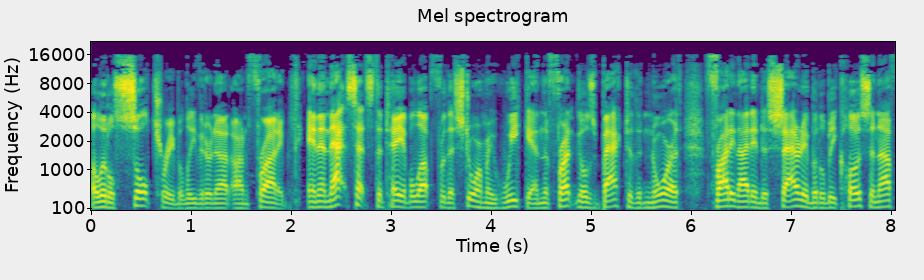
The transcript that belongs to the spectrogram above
a little sultry, believe it or not, on Friday. And then that sets the table up for the stormy weekend. The front goes back to the north Friday night into Saturday, but it'll be close enough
